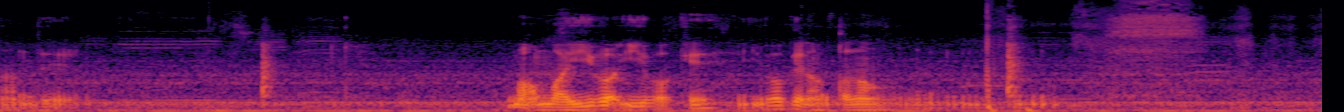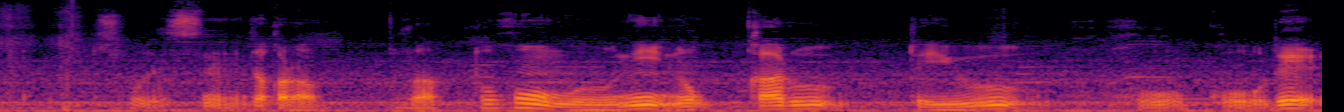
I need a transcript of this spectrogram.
なんで。まあまあ言い言い訳？言い訳なんかな、うん。そうですね。だからプラットフォームに乗っかるっていう方向で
